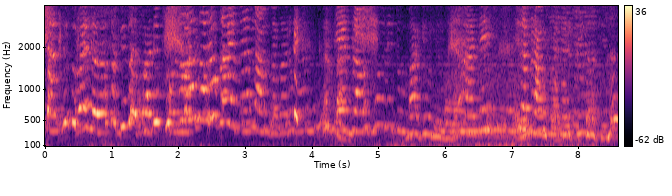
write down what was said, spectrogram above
शांती सुरायलं. असं. करू काय ते ब्लाऊजला करू? एक ब्लाऊज घेऊन ये तू. मागे ये. हा ते तुला करू.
